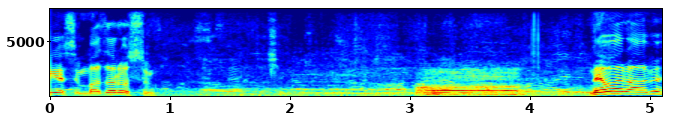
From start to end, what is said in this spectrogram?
gelsin. Pazar olsun. Ne var abi?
